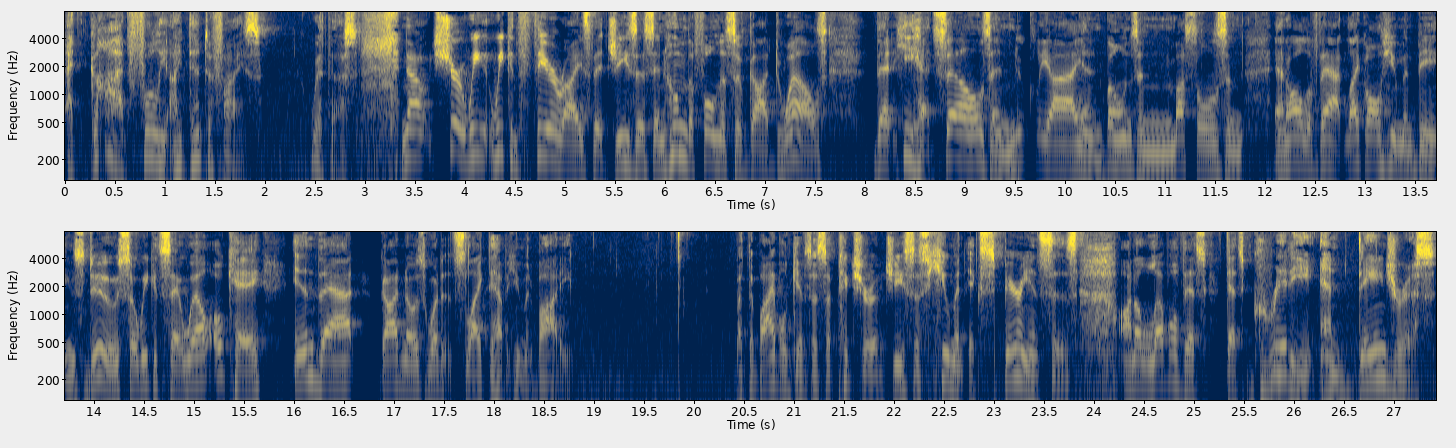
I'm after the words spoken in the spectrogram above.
That God fully identifies with us. Now, sure, we, we can theorize that Jesus, in whom the fullness of God dwells, that he had cells and nuclei and bones and muscles and, and all of that, like all human beings do. So we could say, well, okay, in that, God knows what it's like to have a human body. But the Bible gives us a picture of Jesus' human experiences on a level that's, that's gritty and dangerous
